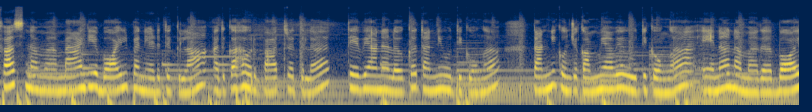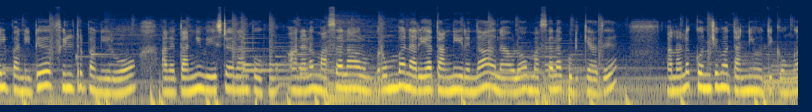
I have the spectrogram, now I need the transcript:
ஃபர்ஸ்ட் நம்ம மேகியை பாயில் பண்ணி எடுத்துக்கலாம். அதுக்காக ஒரு பாத்திரத்தில் தேவையான அளவுக்கு தண்ணி ஊற்றிக்கோங்க தண்ணி கொஞ்சம் கம்மியாகவே ஊற்றிக்கோங்க ஏன்னா நம்ம அதை பாயில் பண்ணிவிட்டு ஃபில்ட்ரு பண்ணிடுவோம். அந்த தண்ணி வேஸ்ட்டாக தான் போகும். அதனால் மசாலா ரொம்ப நிறையா தண்ணி இருந்தால் அதில் அவ்வளோ மசாலா பிடிக்காது. அதனால் கொஞ்சமாக தண்ணி ஊற்றிக்கோங்க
